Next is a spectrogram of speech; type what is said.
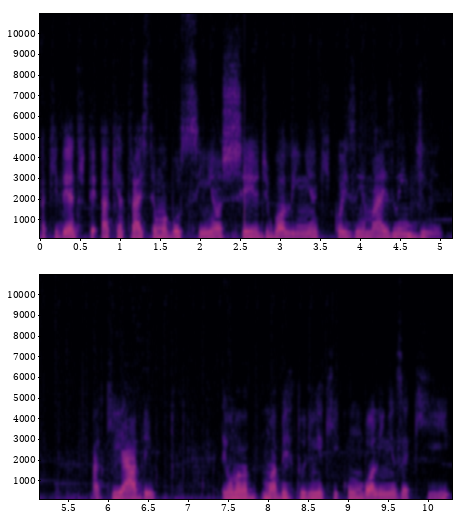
Aqui dentro, aqui atrás tem uma bolsinha, ó, cheio de bolinha. Que coisinha mais lindinha. Aqui abre, tem uma, uma aberturinha aqui com bolinhas aqui.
